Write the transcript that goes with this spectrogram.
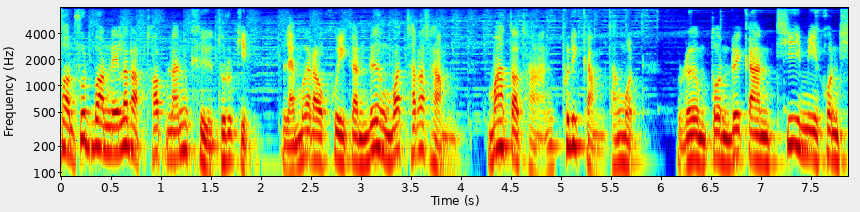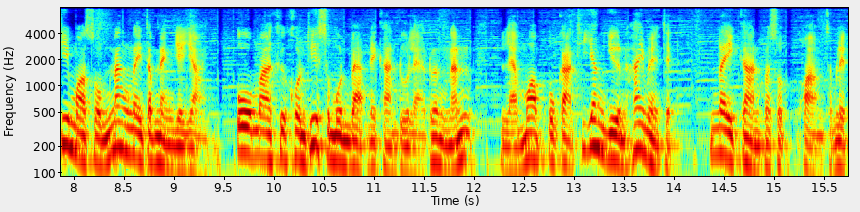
สรฟุตบอลในระดับท็อปนั้นคือธุรกิจ และเมื่อเราคุยกันเรื่องวัฒนธรรม มาตรฐานพฤติกรรมทั้งหมด เริ่มต้นด้วยการที่มีคนที่เหมาะสมนั่งในตำแหน่งใหญ่ ๆ โอมาคือคนที่สมบูรณ์แบบในการดูแลเรื่องนั้น และมอบโอกาสที่ยั่งยืนให้แมนเชสเตอร์ ในการประสบความสำเร็จ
